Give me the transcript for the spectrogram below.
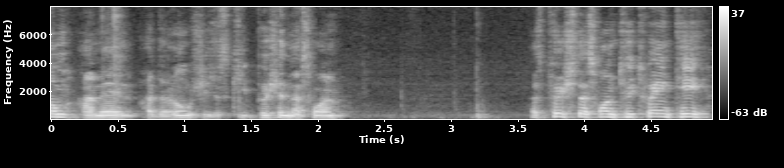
And then, I don't know, we should just keep pushing this one. Let's push this one to 20.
